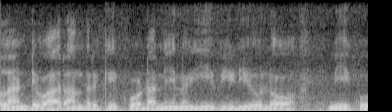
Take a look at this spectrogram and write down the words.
అలాంటి వారందరికీ కూడా నేను ఈ వీడియోలో మీకు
